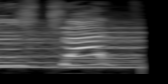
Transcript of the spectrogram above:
on this track.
